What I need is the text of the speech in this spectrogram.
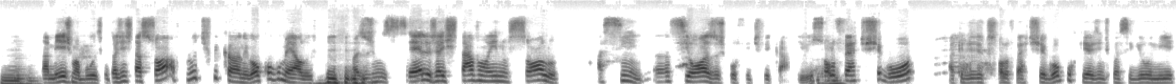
uhum. na mesma busca. Então a gente está só frutificando, igual cogumelos, mas os micélios já estavam aí no solo, assim, ansiosos por frutificar. E o solo uhum. fértil chegou, acredito que o solo fértil chegou porque a gente conseguiu unir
